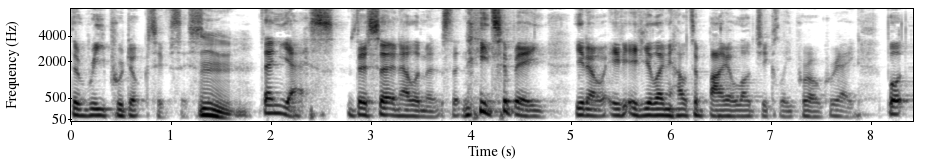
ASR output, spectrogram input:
the reproductive system. Then yes, there's certain elements that need to be you know if, if you're learning how to biologically procreate. But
